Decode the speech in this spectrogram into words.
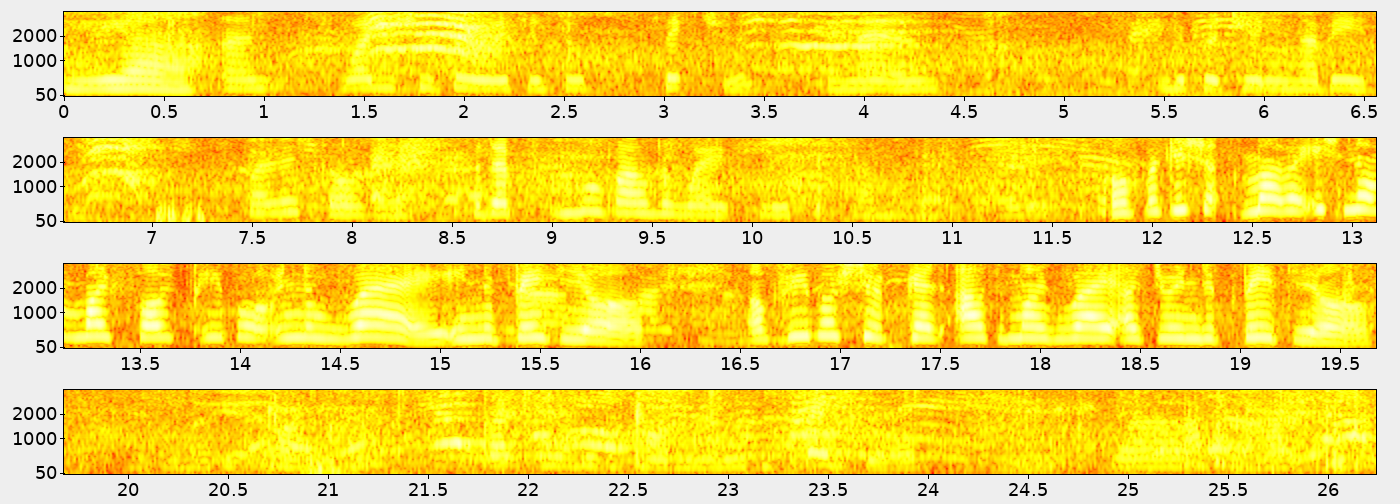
yeah. And what you should do is just do pictures and then you put it in a video. But let's go there. But then move out of the way, please, the camera. Oh, because Mummy, it's not my fault. People in the way in the video. Oh, people should get out of my way. Uh, I'm doing the video. But in a little corner, there's a space there. Well, that's alright.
